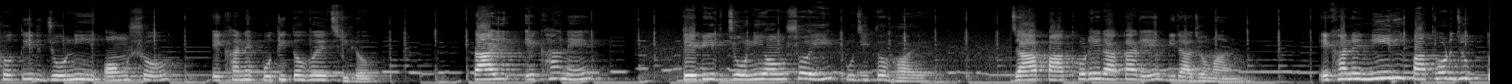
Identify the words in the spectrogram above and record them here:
সতীর যোনি অংশ এখানে পতিত হয়েছিল। তাই এখানে দেবীর যোনি অংশই পূজিত হয়, যা পাথরের আকারে বিরাজমান। এখানে নীল পাথরযুক্ত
